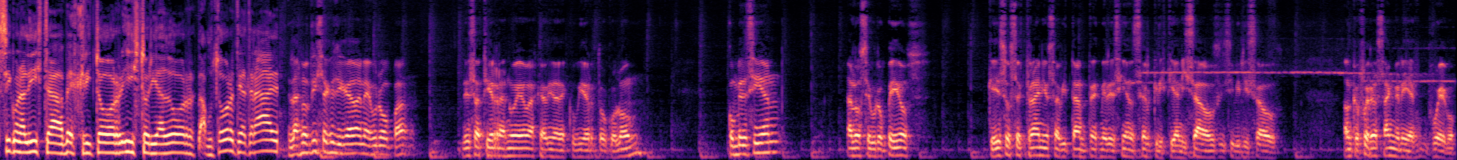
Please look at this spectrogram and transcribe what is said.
psicoanalista, escritor, historiador, autor teatral. Las noticias que llegaban a Europa de esas tierras nuevas que había descubierto Colón convencían a los europeos que esos extraños habitantes merecían ser cristianizados y civilizados, aunque fuera sangre y fuego,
